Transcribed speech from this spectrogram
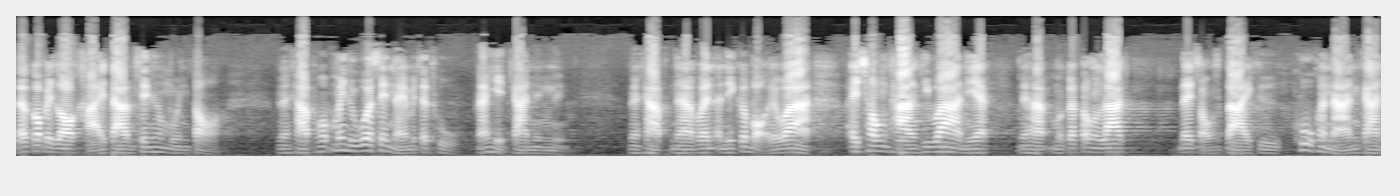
แล้วก็ไปรอขายตามเส้นข้อมูลต่อนะครับเพราะไม่รู้ว่าเส้นไหนมันจะถูกนะเหตุการณ์หนึ่งหนึ่งนะครับนะเพราะอันนี้ก็บอกเลยว่าไอ้ช่องทางที่ว่านี้นะครับมันก็ต้องลากได้สองสไตล์คือคู่ขนานกัน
